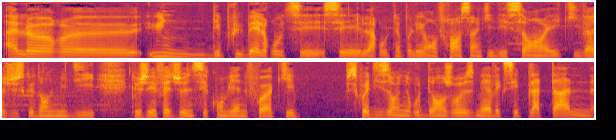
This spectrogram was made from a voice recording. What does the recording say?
Alors, euh, une des plus belles routes, c'est la route Napoléon en France, hein, qui descend et qui va jusque dans le Midi, que j'ai faite je ne sais combien de fois, qui est soi-disant une route dangereuse, mais avec ces platanes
